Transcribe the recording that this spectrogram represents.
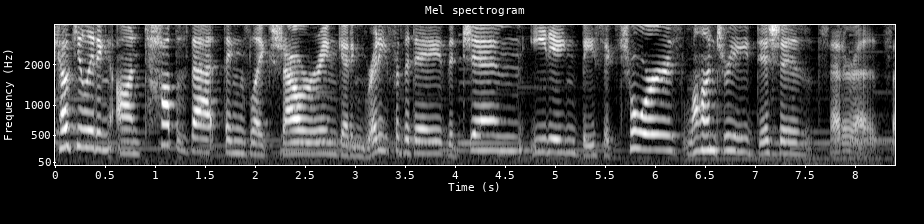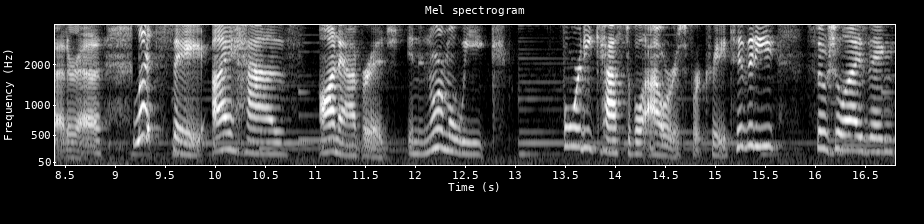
Calculating on top of that things like showering, getting ready for the day, the gym, eating, basic chores, laundry, dishes, etc., etc. Let's say I have on average in a normal week 40 castable hours for creativity, socializing,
